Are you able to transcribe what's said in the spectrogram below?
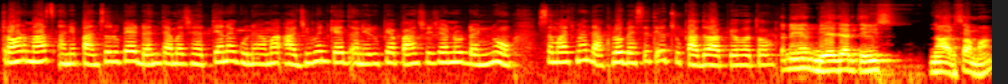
ત્રણ માસ અને પાંચસો રૂપિયા દંડ તેમજ હત્યાના ગુનામાં આજીવન કેદ અને રૂપિયા પાંચ હજારનો દંડનો સમાજમાં દાખલો બેસે તેવો ચુકાદો આપ્યો હતો. અને બે હજાર તેવીસના અરસામાં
